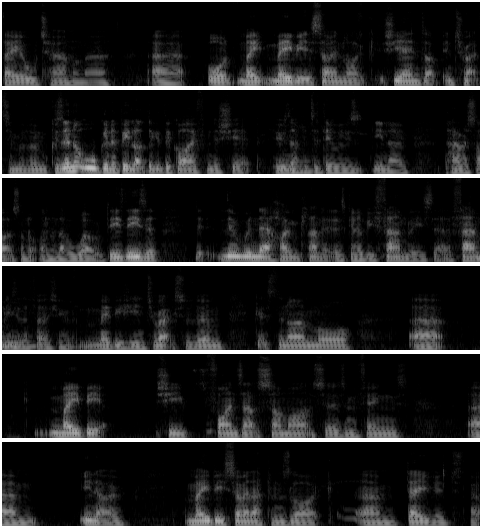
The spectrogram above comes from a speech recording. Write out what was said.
They all turn on her. Uh, or may, maybe it's something like she ends up interacting with them because they're not all going to be like the, the guy from the ship who's Mm. having to deal with you know parasites on on another world. These these are they're in their home planet. There's going to be families there. Families are the Mm. first human. Maybe she interacts with them, gets to know them more. Uh, maybe she finds out some answers and things. Um, you know, maybe something happens like um, David uh,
